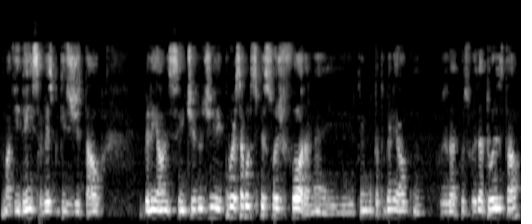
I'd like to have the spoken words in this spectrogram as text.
uma vivência mesmo que digital bem legal nesse sentido de conversar com outras pessoas de fora, né? E eu tenho um contato bem legal com, com os redatores e tal.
